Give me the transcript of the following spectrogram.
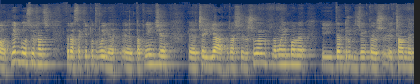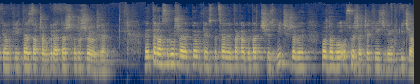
O, jak było słychać, teraz takie podwójne e, tapnięcie, e, czyli ja raz się ruszyłem na moje pole i ten drugi dźwięk to już e, czarne pionki też zaczęły grę, też ruszyły się. Teraz ruszę pionkiem specjalnie tak, aby dać się zbić, żeby można było usłyszeć jaki jest dźwięk bicia.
